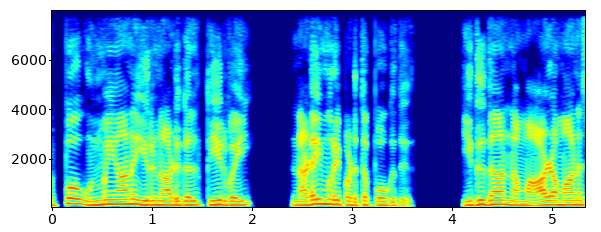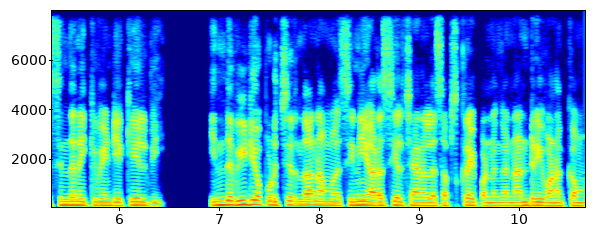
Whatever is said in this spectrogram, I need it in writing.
எப்போ உண்மையான இரு நாடுகள் தீர்வை நடைமுறைப்படுத்தப் போகுது? இதுதான் நம்ம ஆழமான சிந்தனைக்கு வேண்டிய கேள்வி. இந்த வீடியோ பிடிச்சிருந்தா நம்ம சினி அரசியல் சேனலை சப்ஸ்கிரைப் பண்ணுங்க. நன்றி வணக்கம்.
